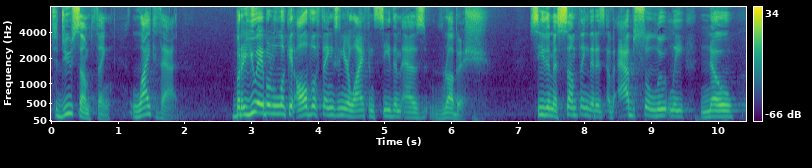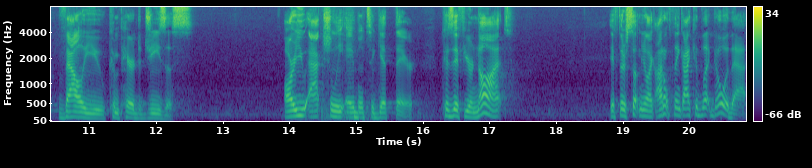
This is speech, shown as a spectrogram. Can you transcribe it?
to do something like that. But are you able to look at all the things in your life and see them as rubbish? See them as something that is of absolutely no value compared to Jesus? Are you actually able to get there? Because if you're not, if there's something you're like, I don't think I could let go of that,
